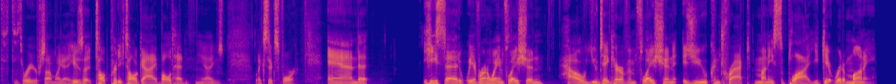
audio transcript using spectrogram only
three or something like that. He was a tall, pretty tall guy, bald head. Yeah, he was like six four, and he said, "We have runaway inflation. How you take care of inflation is you contract money supply. You get rid of money."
